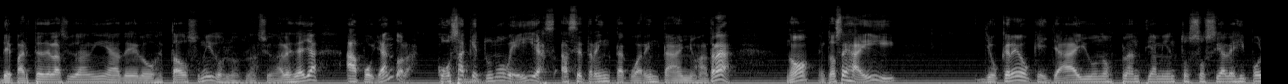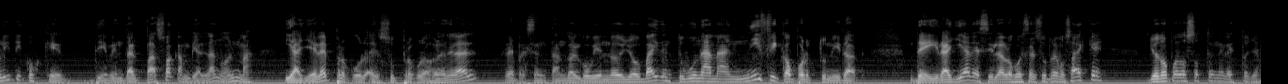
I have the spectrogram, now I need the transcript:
de parte de la ciudadanía de los Estados Unidos, los nacionales de allá, apoyándola, cosa que tú no veías hace 30, 40 años atrás, ¿no? Entonces ahí yo creo que ya hay unos planteamientos sociales y políticos que deben dar paso a cambiar la norma. Y ayer el, el subprocurador general, representando al gobierno de Joe Biden, tuvo una magnífica oportunidad de ir allí a decirle a los jueces del Supremo, ¿sabes qué? Yo no puedo sostener esto ya,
